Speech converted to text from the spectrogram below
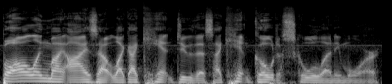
bawling my eyes out, like, I can't do this. I can't go to school anymore.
